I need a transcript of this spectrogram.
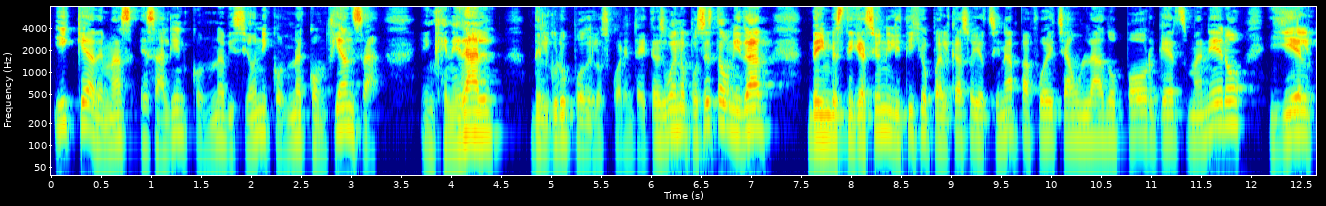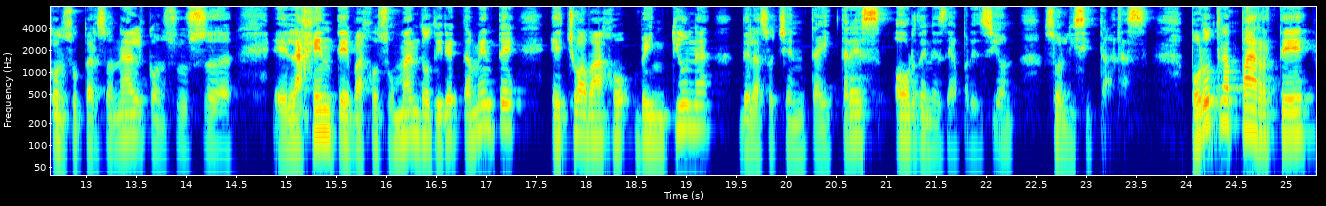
y que además es alguien con una visión y con una confianza en general del grupo de los 43. Bueno, pues esta unidad de investigación y litigio para el caso Ayotzinapa fue hecha a un lado por Gertz Manero y él con su personal, con sus, eh, bajo su mando directamente, echó abajo 21 de las 83 órdenes de aprehensión solicitadas. Por otra parte,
